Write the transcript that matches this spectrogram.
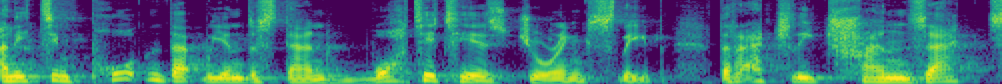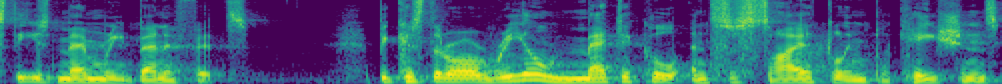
And it's important that we understand what it is during sleep that actually transacts these memory benefits. Because there are real medical and societal implications.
